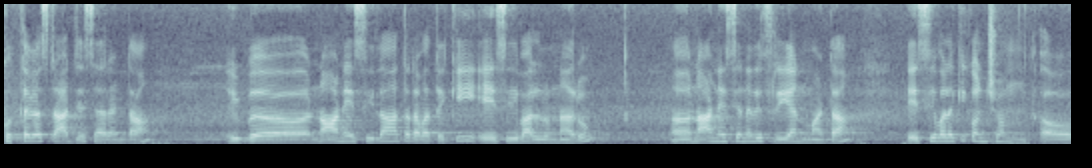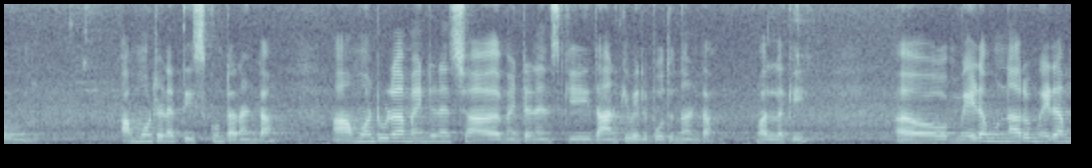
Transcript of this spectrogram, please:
కొత్తగా స్టార్ట్ చేశారంట. నాన్ ఏసీలా తర్వాతకి ఏసీ వాళ్ళు ఉన్నారు నాన్ ఏసీ అనేది ఫ్రీ అనమాట ఏసీ వాళ్ళకి కొంచెం అమౌంట్ అనేది తీసుకుంటారంట. ఆ అమౌంట్ కూడా మెయింటెనెన్స్ చా మెయింటెనెన్స్కి దానికి వెళ్ళిపోతుందంట వాళ్ళకి. మేడం ఉన్నారు. మేడం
